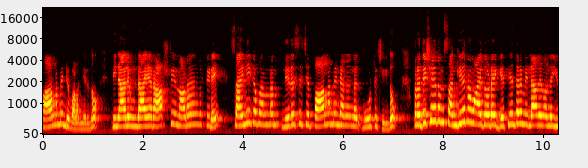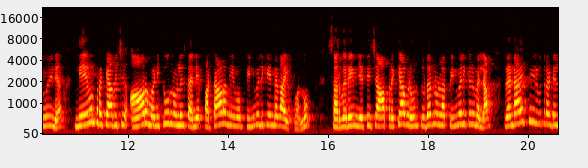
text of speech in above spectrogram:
പാർലമെന്റ് വളഞ്ഞിരുന്നു. പിന്നാലെ ഉണ്ടായ രാഷ്ട്രീയ നാടകങ്ങൾക്കിടെ സൈനിക ഭരണം നിരസിച്ച് പാർലമെന്റ് അംഗങ്ങൾ വോട്ട് ചെയ്തു. പ്രതിഷേധം സങ്കീർണമായതോടെ ഗത്യന്തരമില്ലാതെ വന്ന യൂണിന് നിയമം പ്രഖ്യാപിച്ച് ആറ് മണിക്കൂറിനുള്ളിൽ തന്നെ പട്ടാള നിയമം പിൻവലിക്കേണ്ടതായി വന്നു. സർവരെയും ഞെട്ടിച്ച ആ പ്രഖ്യാപനവും തുടർന്നുള്ള പിൻവലിക്കലുമെല്ലാം രണ്ടായിരത്തി ഇരുപത്തിരണ്ടിൽ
